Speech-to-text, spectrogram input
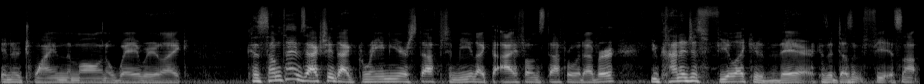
intertwine them all in a way where you're like, because sometimes actually that grainier stuff to me, like the iPhone stuff or whatever, you kind of just feel like you're there because it doesn't feel, it's not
